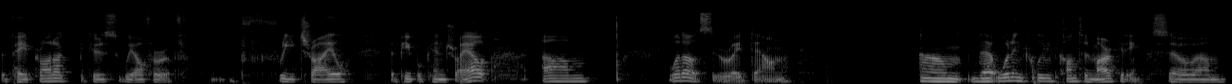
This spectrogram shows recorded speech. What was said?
the paid product because we offer a free trial that people can try out. Um, what else did I write down um, that would include content marketing, so um,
